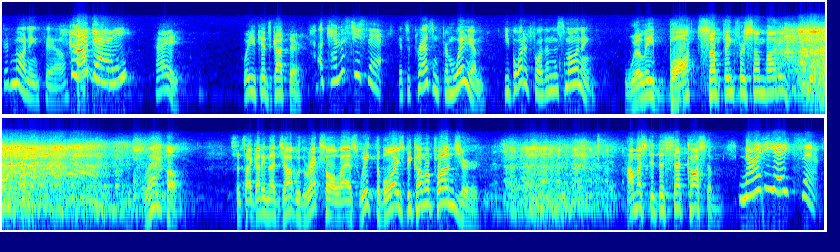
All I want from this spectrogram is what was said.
Good morning, Phil. Hello, Daddy. Hey, what you kids got there? A chemistry set. It's a present from William. He bought it for them this morning. Willie bought something for somebody? well, since I got him that job with Rexall last week, the boy's become a plunger. How much did this set cost him? 98 cents.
